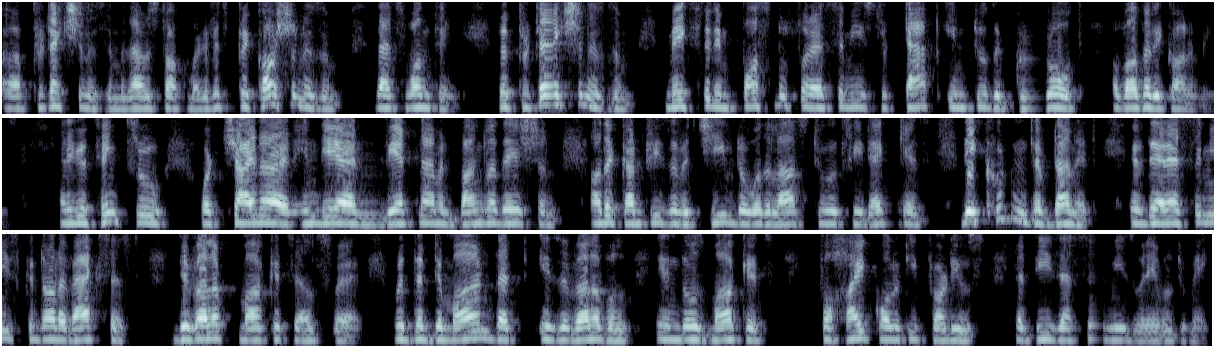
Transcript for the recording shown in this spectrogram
uh, protectionism, as I was talking about. If it's precautionism, that's one thing. But protectionism makes it impossible for SMEs to tap into the growth of other economies. And if you think through what China and India and Vietnam and Bangladesh and other countries have achieved over the last two or three decades, they couldn't have done it if their SMEs could not have accessed developed markets elsewhere with the demand that is available in those markets for high quality produce that these SMEs were able to make.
